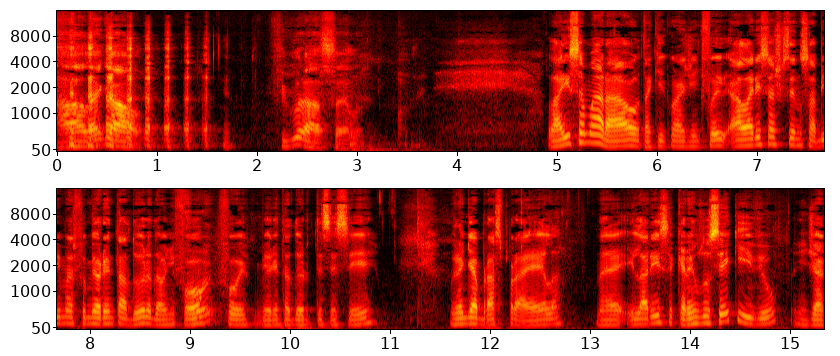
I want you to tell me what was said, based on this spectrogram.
Ah, legal. Figuraça ela. Larissa Amaral tá aqui com a gente. Foi, a Larissa, acho que você não sabia, mas foi minha orientadora da Unifor. Foi, minha orientadora do TCC. Um grande abraço para ela. Né? E Larissa, queremos você aqui, viu? A gente já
